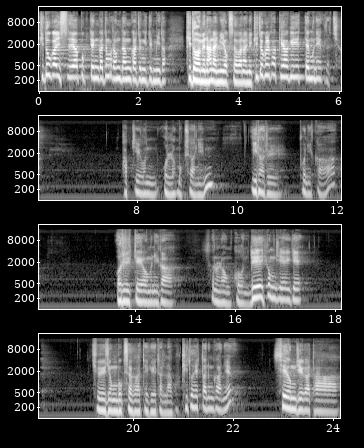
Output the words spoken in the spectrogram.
기도가 있어야 복된 가정, 아름다운 가정이 됩니다. 기도하면 하나님이 역사와 하나님이 기적을 갖게 하기 때문에 그렇죠. 박지훈 원로 목사님 일화를 보니까 어릴 때 어머니가 손을 얹고 내 형제에게 조혜정 목사가 되게 해달라고 기도했다는 거 아니에요? 세 형제가 다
